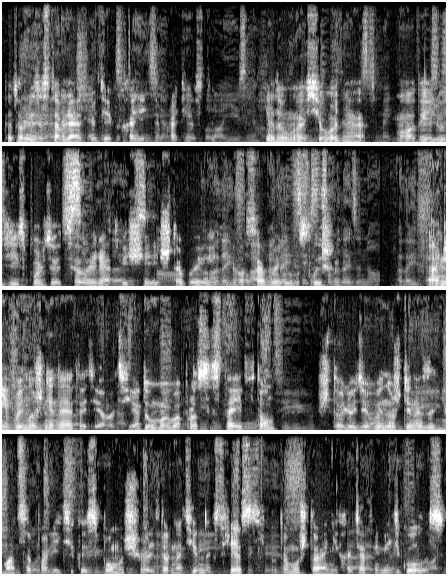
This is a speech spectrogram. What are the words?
которые заставляют людей выходить на протесты. Я думаю, сегодня молодые люди используют целый ряд вещей, чтобы голоса были услышаны. Они вынуждены это делать. Я думаю, вопрос состоит в том, что люди вынуждены заниматься политикой с помощью альтернативных средств, потому что они хотят иметь голос,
